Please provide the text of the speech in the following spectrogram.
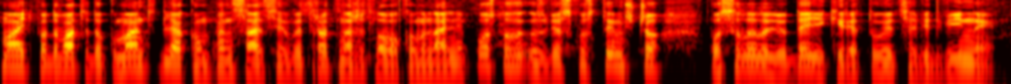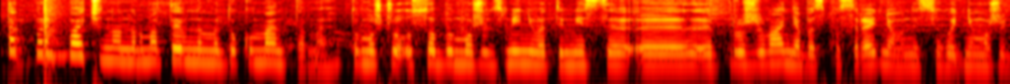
мають подавати документи для компенсації витрат на житлово-комунальні послуги у зв'язку з тим, що поселили людей, які рятуються від війни. Так передбачено нормативними документами, тому що особи можуть змінювати місце е, проживання безпосередньо. Вони сьогодні можуть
